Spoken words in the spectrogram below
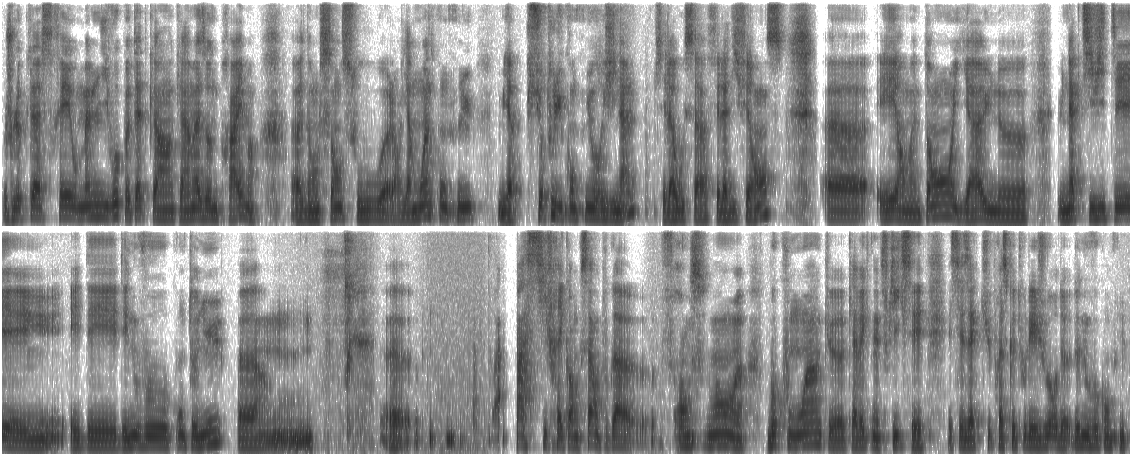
je le classerai au même niveau peut-être qu'un qu Amazon Prime euh, dans le sens où alors il y a moins de contenu mais il y a surtout du contenu original c'est là où ça fait la différence euh, et en même temps il y a une une activité et, et des, des nouveaux contenus Uh, pas si fréquent que ça, en tout cas, franchement, euh, beaucoup moins qu'avec Netflix et, et, ses actus presque tous les jours de, de, nouveaux contenus.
